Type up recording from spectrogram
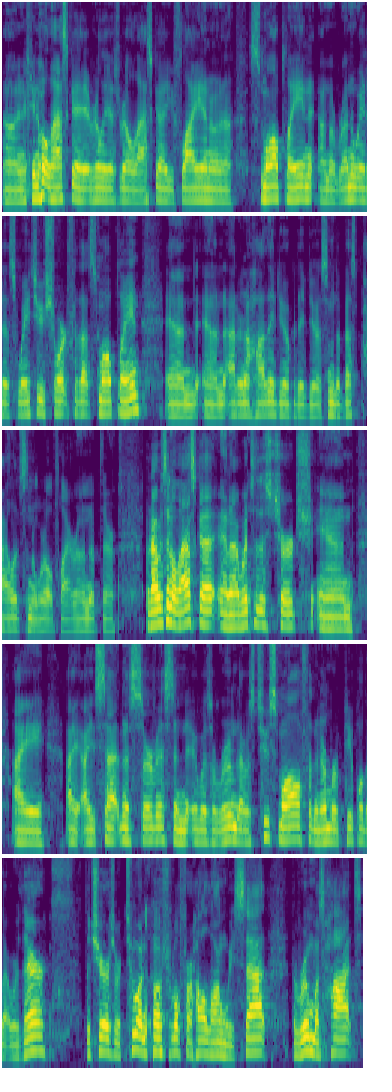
Uh, and if you know Alaska, it really is real Alaska. You fly in on a small plane on a runway that's way too short for that small plane, and, and I don't know how they do it, but they do it. Some of the best pilots in the world fly around up there. But I was in Alaska, and I went to this church, and I, I, I sat in this service, and it was a room that was too small for the number of people that were there. The chairs were too uncomfortable for how long we sat. The room was hot.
